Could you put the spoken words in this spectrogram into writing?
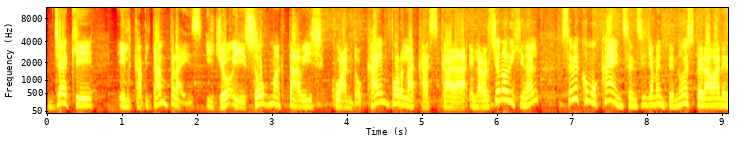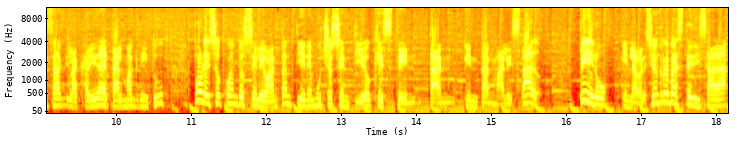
ya que el Capitán Price y yo y Soap McTavish cuando caen por la cascada en la versión original se ve como caen sencillamente no esperaban esa la caída de tal magnitud por eso cuando se levantan tiene mucho sentido que estén tan en tan mal estado pero en la versión remasterizada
